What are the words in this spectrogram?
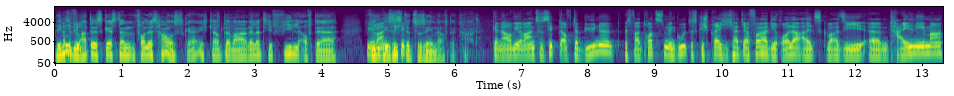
Winnie, also, du hattest gestern volles Haus, gell? Ich glaube, da war relativ viel auf der, viele Gesichter zu sehen auf der Karte. Genau, wir waren zu siebt auf der Bühne. Es war trotzdem ein gutes Gespräch. Ich hatte ja vorher die Rolle als quasi ähm, Teilnehmer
